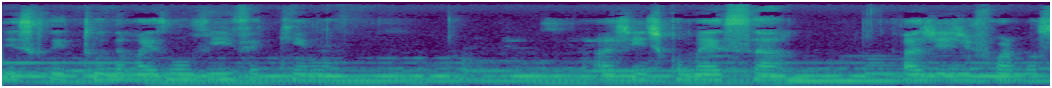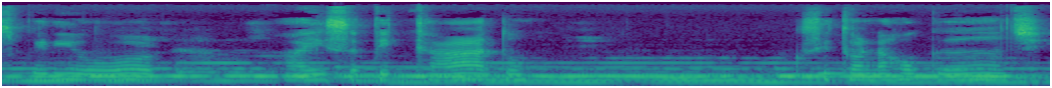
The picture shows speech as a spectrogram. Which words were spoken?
de escritura, mas não vive aquilo. A gente começa a agir de forma superior, a isso é pecado, se torna arrogante,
